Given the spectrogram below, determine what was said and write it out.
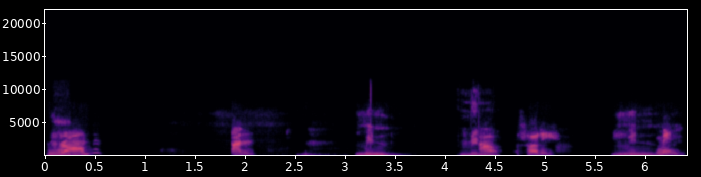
From, an. Min. Min. Oh, sorry. Min. Min.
